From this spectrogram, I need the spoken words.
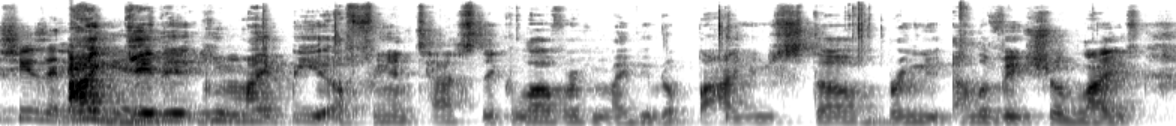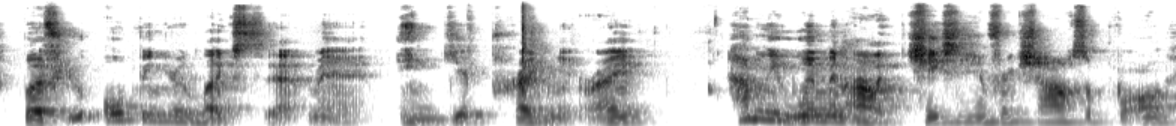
She's an I idiot. get it. He might be a fantastic lover. He might be able to buy you stuff, bring you, elevate your life. But if you open your legs to that man and get pregnant, right? How many women are like chasing him for child support?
